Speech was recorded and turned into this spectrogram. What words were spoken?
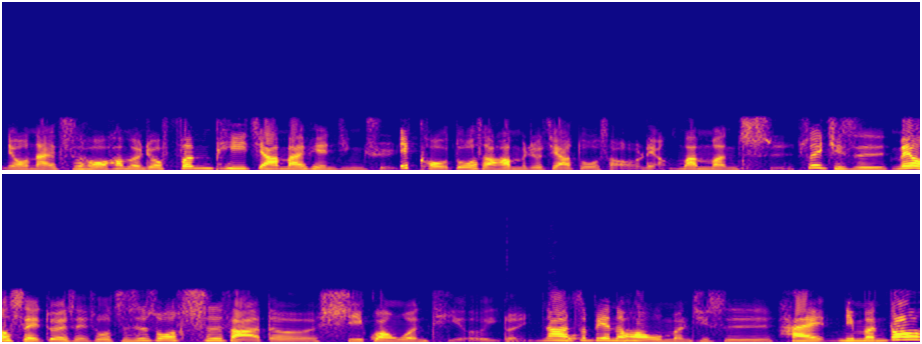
牛奶之后，他们就分批加麦片进去，一口多少他们就加多少的量，慢慢吃。所以其实没有谁对谁错，只是说吃法的习惯问题而已。对，那这边的话，我们其实还你们都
